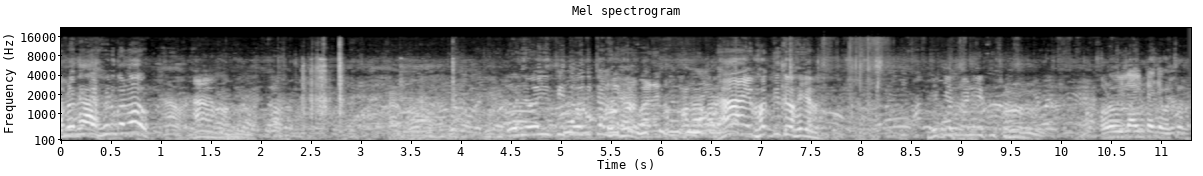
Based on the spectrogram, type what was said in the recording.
আমরা শুরু করব ওই। হ্যাঁ এই হয়ে যাবে। ওরা ওই লাইনটা যাব চলো।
